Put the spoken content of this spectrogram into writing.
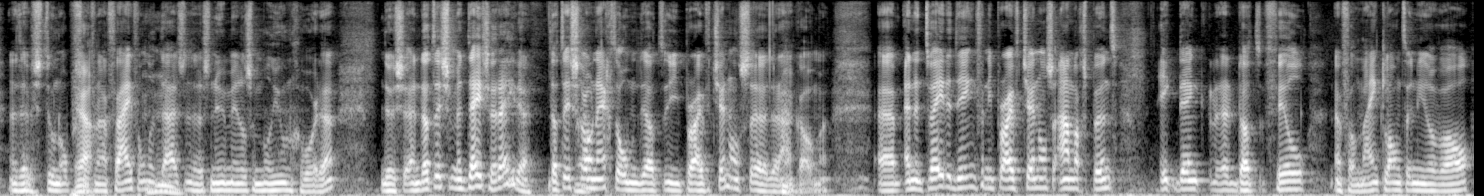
En dat hebben ze toen opgezocht naar 500.000. Dat is nu inmiddels een miljoen geworden. Dus, en dat is met deze reden. Dat is gewoon echt omdat die private channels eh, eraan komen. Ehm, en een tweede ding van die private channels, aandachtspunt. Ik denk eh, dat veel, en van mijn klanten in ieder geval,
